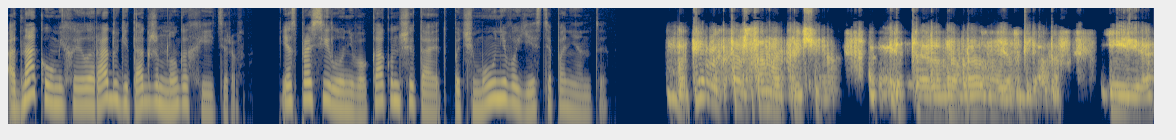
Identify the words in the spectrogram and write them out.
Однако у Михаила Радуги также много хейтеров. Я спросила у него, как он считает, почему у него есть оппоненты. Во-первых, та же самая причина. Это разнообразные взглядов. И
